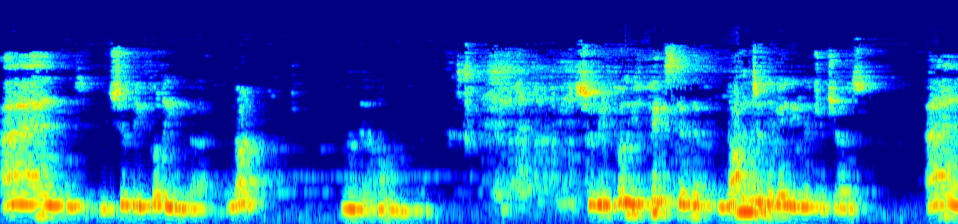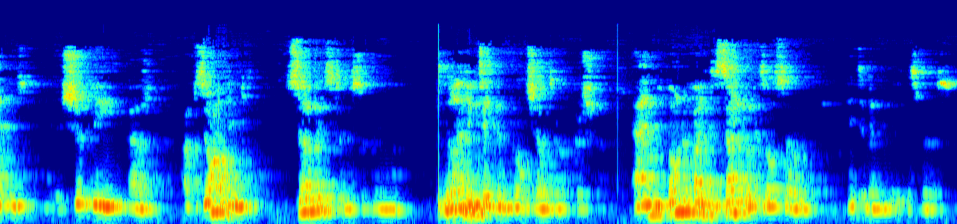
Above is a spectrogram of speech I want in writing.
And be fully fixed in the knowledge of the Vedic literatures and should be uh, absorbed in service to the Supreme Lord, having taken full shelter of Krishna. And bona fide disciple is also intimately with this verse.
